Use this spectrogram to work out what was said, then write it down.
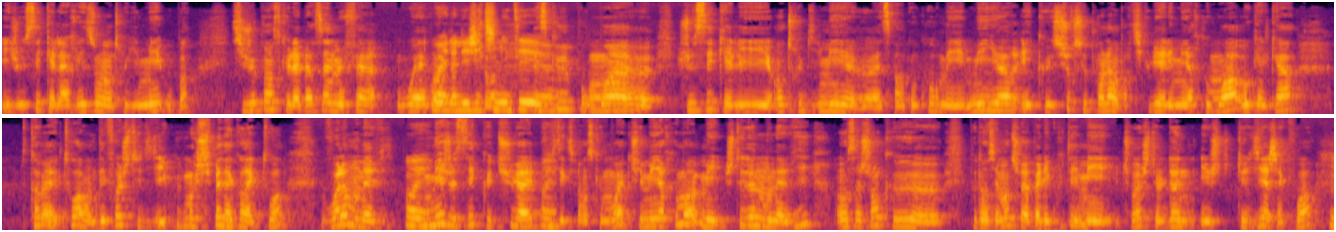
et je sais qu'elle a raison, entre guillemets, ou pas? Si je pense que la personne me fait. Ouais, voilà, ouais la légitimité Est-ce euh, que pour moi, euh, je sais qu'elle est entre guillemets, euh, c'est pas un concours, mais meilleure et que sur ce point-là en particulier, elle est meilleure que moi, auquel cas, comme avec toi, hein, des fois je te dis, écoute, moi je suis pas d'accord avec toi, voilà mon avis, ouais. mais je sais que tu as plus Ouais. d'expérience que moi, que tu es meilleure que moi, mais je te donne mon avis en sachant que euh, potentiellement tu vas pas l'écouter, mais tu vois, je te le donne et je te dis à chaque fois, Mm.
